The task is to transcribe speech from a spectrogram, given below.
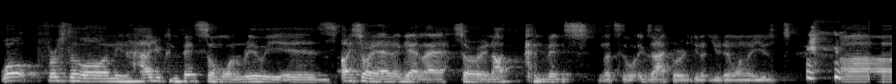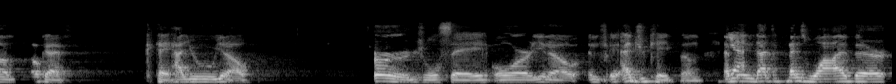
well, first of all, I mean, how you convince someone really is. I oh, sorry, and again, I, sorry, not convince. That's the exact word you you didn't want to use. Um, okay, okay, how you you know urge, we'll say, or you know, educate them. I yeah. mean, that depends why they're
